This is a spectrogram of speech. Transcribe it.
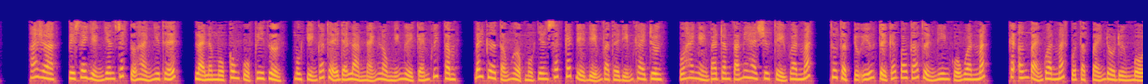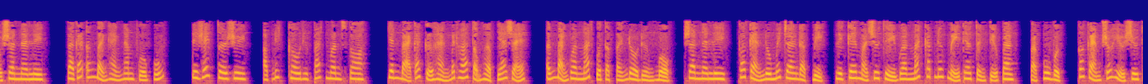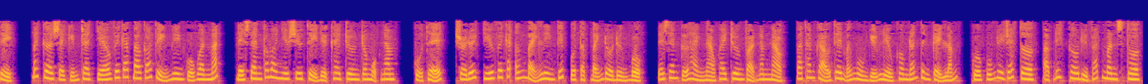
Hóa ra, việc xây dựng danh sách cửa hàng như thế lại là một công cuộc phi thường, một chuyện có thể đã làm nản lòng những người kém quyết tâm. Baker tổng hợp một danh sách các địa điểm và thời điểm khai trương của 2.382 siêu thị Walmart, thu thập chủ yếu từ các báo cáo thường niên của Walmart các ấn bản Walmart của tập bản đồ đường bộ Sonelli và các ấn bản hàng năm của cuốn Directory of Disco Department Store, danh bạ các cửa hàng bách hóa tổng hợp giá rẻ. Ấn bản Walmart của tập bản đồ đường bộ Ranelli có càng luôn mấy trang đặc biệt liệt kê mọi siêu thị Walmart khắp nước Mỹ theo từng tiểu bang và khu vực, có kèm số hiệu siêu thị. Baker sẽ kiểm tra chéo với các báo cáo thiện niên của Walmart để xem có bao nhiêu siêu thị được khai trương trong một năm. Cụ thể, rồi đối chiếu với các ấn bản liên tiếp của tập bản đồ đường bộ để xem cửa hàng nào khai trương vào năm nào và tham khảo thêm ở nguồn dữ liệu không đáng tin cậy lắm của cuốn Director of Disco Department Store.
